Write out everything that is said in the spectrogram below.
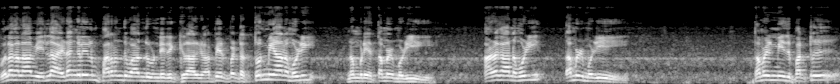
உலகளாவிய எல்லா இடங்களிலும் பறந்து வாழ்ந்து கொண்டிருக்கிறார்கள். அப்பேற்பட்ட தொன்மையான மொழி. நம்முடைய தமிழ் மொழி. அழகான மொழி தமிழ் மொழி. தமிழின் மீது பற்று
